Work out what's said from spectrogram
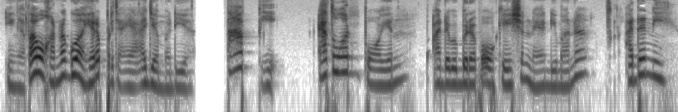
ya nggak tahu karena gue akhirnya percaya aja sama dia. Tapi at one point ada beberapa occasion ya di mana ada nih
